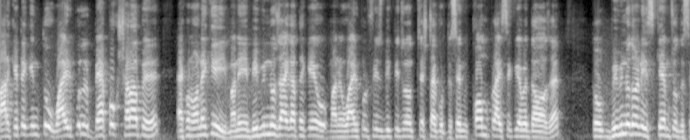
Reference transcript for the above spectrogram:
মার্কেটে কিন্তু ওয়াইরপুলের ব্যাপক সারা পেয়ে এখন অনেকেই মানে বিভিন্ন জায়গা থেকে মানে ওয়াইরপুল ফ্রিজ বিক্রির জন্য চেষ্টা করতেছেন, কম প্রাইসে কীভাবে দেওয়া যায়। তো বিভিন্ন ধরনের স্ক্যাম চলতেছে।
